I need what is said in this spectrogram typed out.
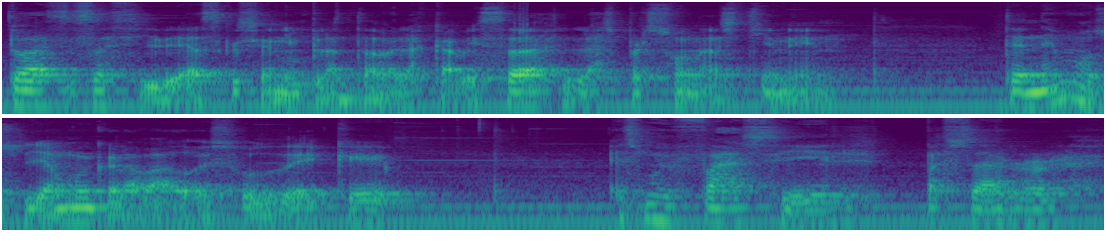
todas esas ideas que se han implantado en la cabeza. Las personas tienen, tenemos ya muy grabado eso de que es muy fácil pasar,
